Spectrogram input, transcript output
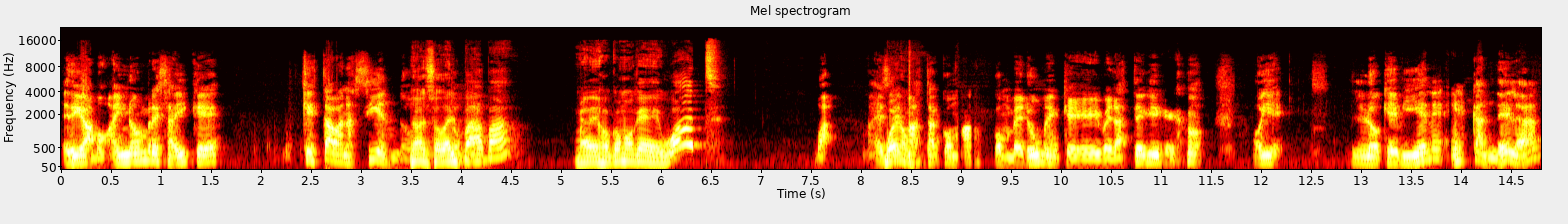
Eh, digamos, hay nombres ahí que ¿qué estaban haciendo? No, eso del Tomar- Papa me dejó como que, ¿what? Ese Bueno. más está con, con Berumen que Verastegui. Que, oye, lo que viene es candela.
